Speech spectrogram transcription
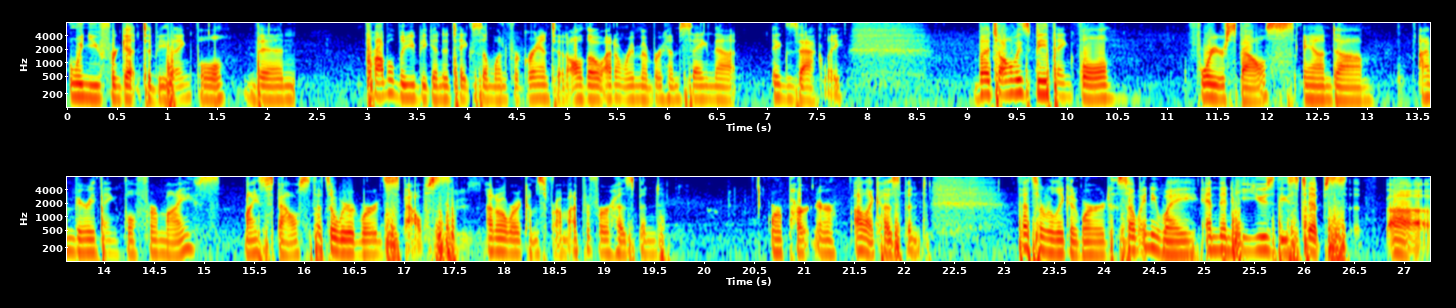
when you forget to be thankful, then probably you begin to take someone for granted. Although I don't remember him saying that exactly. But to always be thankful for your spouse, and um, I'm very thankful for my my spouse. That's a weird word, spouse. I don't know where it comes from. I prefer husband or partner. I like husband. That's a really good word. So anyway, and then he used these tips. Uh,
